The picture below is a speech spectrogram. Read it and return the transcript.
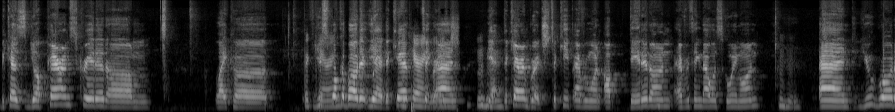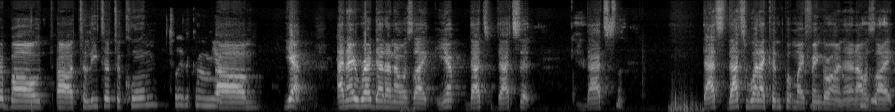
because your parents created um like a the you caring, spoke about it, yeah, the care the caring thing bridge. and yeah, Mhm, the CaringBridge to keep everyone updated on everything that was going on. mhm. And you wrote about uh Talita Takum Talitha Koum, yeah. um, yeah, and I read that and I was like, "Yep, that's that's it. That's that's that's what I couldn't put my finger on." And I was Mhm. like,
